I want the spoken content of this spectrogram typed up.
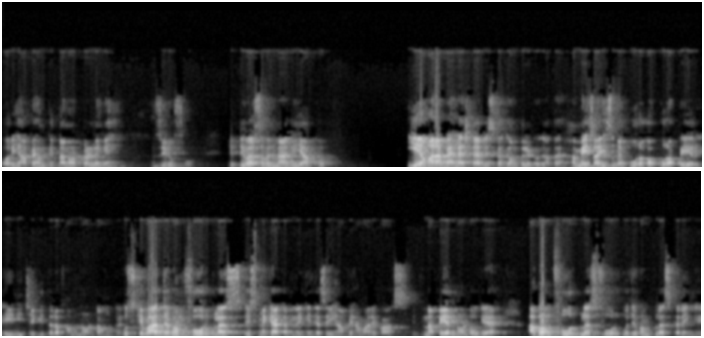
और यहाँ पे हम कितना नोट कर लेंगे? Zero four. इतनी बात समझ में आ गई आपको? ये हमारा पहला स्टेप इसका कंप्लीट हो जाता है। हमेशा इसमें पूरा का पूरा पेयर ही नीचे की तरफ़ हम नोट डाउन करें उसके बाद जब हम फोर प्लस इसमें क्या कर लेंगे? जैसे यहाँ पे हमारे पास इतना पेयर नोट हो गया है। अब हम फोर प्लस फोर को जब हम प्लस करेंगे,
